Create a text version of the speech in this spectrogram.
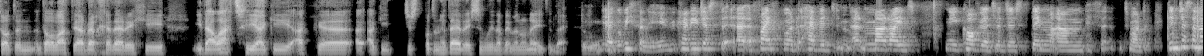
tod, yn, yn dylwadu ar ferched eraill i, i ddal ati ac i, ac, uh, ac i just bod yn hyderus ynglyn â beth maen nhw'n neud, ynddo? Ie, yeah, gobeithio ni. Fi credu just y uh, ffaith bod hefyd, mae rhaid ni cofio to just dim am pethau, ti'n modd, ddim just am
